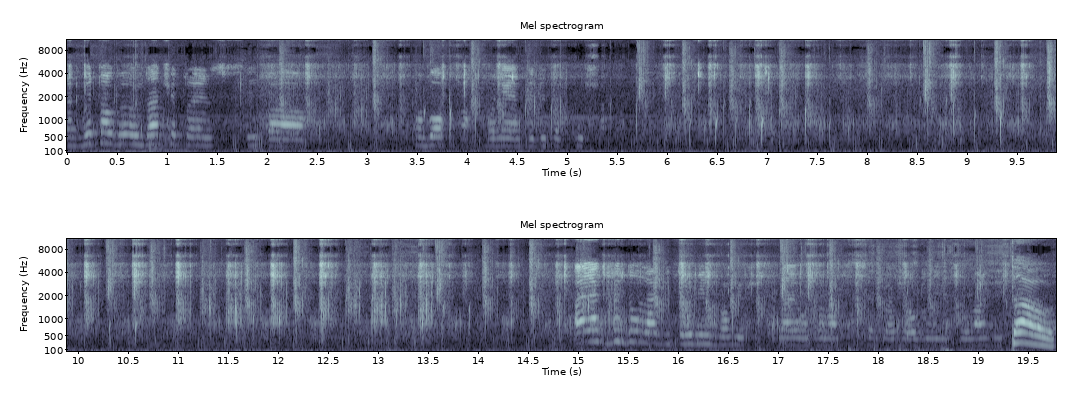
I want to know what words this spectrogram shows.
jak wy to oglądacie, to jest chyba pobocka, bo nie wiem kiedy to puszczę. A jak będą lagi, to niech wam jeszcze podają, bo na tym serwerze ogólnie są lagi. Tak.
